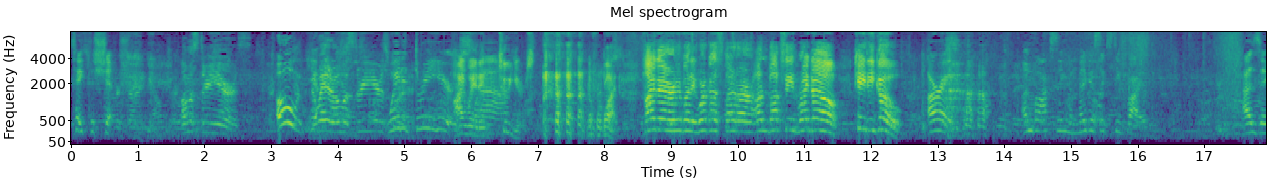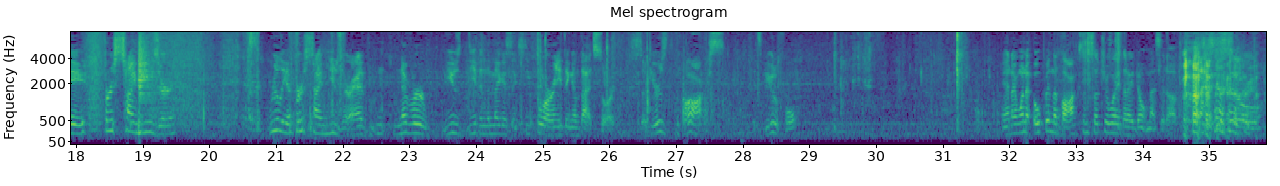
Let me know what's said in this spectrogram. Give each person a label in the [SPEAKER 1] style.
[SPEAKER 1] take the ship.
[SPEAKER 2] Almost three years.
[SPEAKER 1] Oh,
[SPEAKER 2] You
[SPEAKER 1] yeah.
[SPEAKER 2] waited almost three years. for
[SPEAKER 1] Waited
[SPEAKER 2] it.
[SPEAKER 1] three years.
[SPEAKER 3] I waited
[SPEAKER 1] Wow.
[SPEAKER 3] two years for mine. Hi there, everybody. We're gonna start our unboxing right now. Katie, go.
[SPEAKER 1] All right. Unboxing the Mega 65. As a first-time user, really a first-time user, I have n- never used even the Mega 64 or anything of that sort. So here's the box. It's beautiful. And I want to open the box in such a way that I don't mess it up. so,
